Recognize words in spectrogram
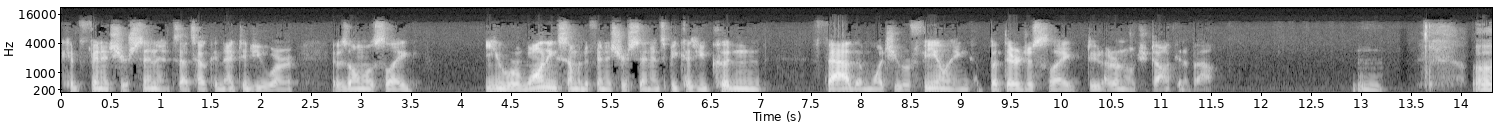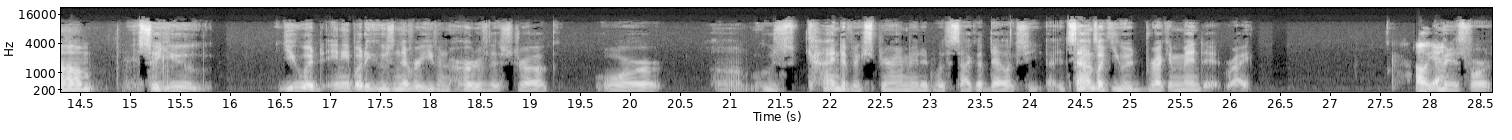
could finish your sentence. That's how connected you were. It was almost like you were wanting someone to finish your sentence because you couldn't fathom what you were feeling, but they're just like, dude, I don't know what you're talking about. Mm. Um, so you you would anybody who's never even heard of this drug or um, who's kind of experimented with psychedelics, it sounds like you would recommend it, right? Oh yeah. I mean, as far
